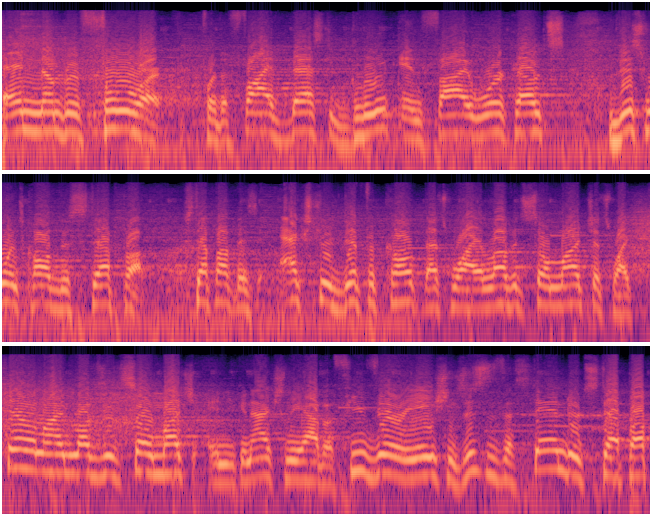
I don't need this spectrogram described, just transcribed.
And number four, for the five best glute and thigh workouts, this one's called the step up. Step up is extra difficult. That's why I love it so much. That's why Caroline loves it so much. And you can actually have a few variations. This is the standard step up,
